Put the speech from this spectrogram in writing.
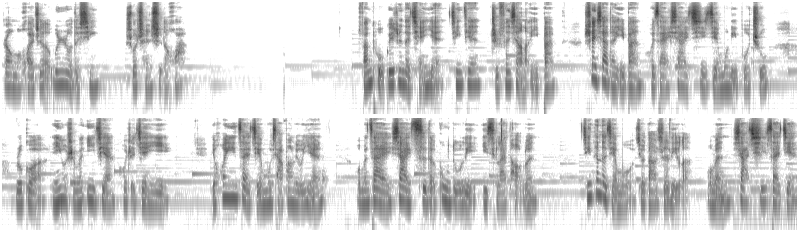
让我们怀着温柔的心说诚实的话。返璞归真的前言，今天只分享了一半，剩下的一半会在下一期节目里播出。如果您有什么意见或者建议，也欢迎在节目下方留言，我们在下一次的共读里一起来讨论。今天的节目就到这里了，我们下期再见。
